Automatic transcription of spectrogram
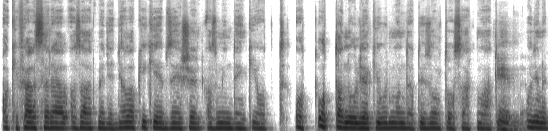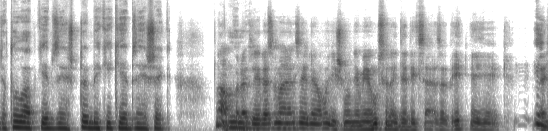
aki felszerel, az átmegy egy alapkiképzésen, az mindenki ott, ott, ott tanulja ki úgymond a tűzoltó szakmát. Érde. Ugyanúgy a továbbképzés, többi kiképzések. Na, akkor ezért ez már ezért, hogy is mondjam, ilyen 21. századi igen,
